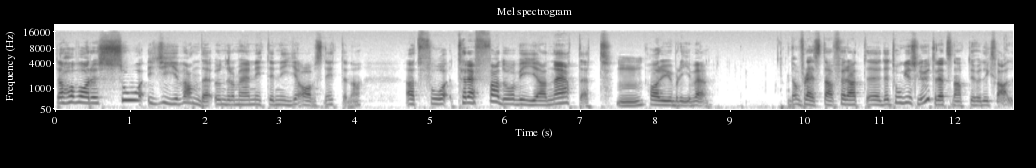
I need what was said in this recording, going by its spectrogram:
Det har varit så givande under de här 99 avsnitten att få träffa då via nätet Mm. har det ju blivit. De flesta, för att eh, det tog ju slut rätt snabbt i Hudiksvall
